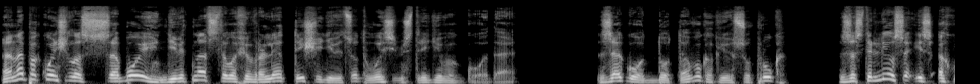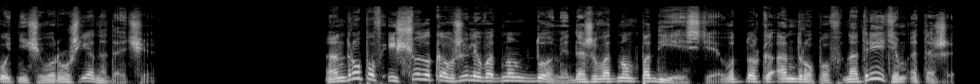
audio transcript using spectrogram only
она покончила с собой 19 февраля 1983 года, за год до того, как ее супруг застрелился из охотничьего ружья на даче. Андропов и Щелоков жили в одном доме, даже в одном подъезде. Вот только Андропов на третьем этаже,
